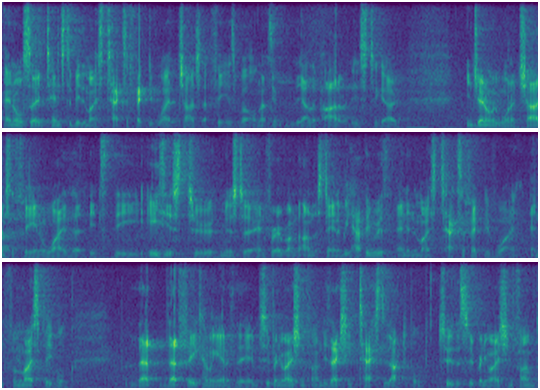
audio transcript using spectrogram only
and also tends to be the most tax effective way to charge that fee as well. And that's the other part of it is to go. In general, we want to charge the fee in a way that it's the easiest to administer and for everyone to understand and be happy with, and in the most tax effective way. And for most people, that that fee coming out of their superannuation fund is actually tax deductible to the superannuation fund,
